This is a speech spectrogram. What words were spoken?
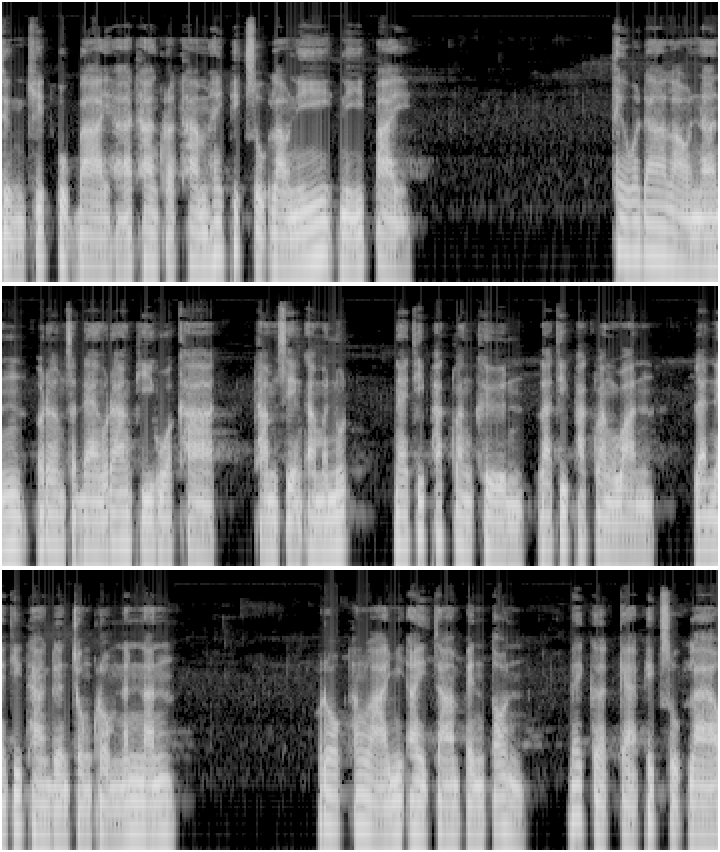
จึงคิดอุบายหาทางกระทำให้ภิกษุเหล่านี้หนีไป เทวดาเหล่านั้นเริ่มแสดงร่างผีหัวขาด ทำเสียงอมนุษย์ ในที่พักกลางคืนและที่พักกลางวัน และในที่ทางเดินจงกรมนั้นๆ โรคทั้งหลายมีไอจามเป็นต้น ได้เกิดแก่ภิกษุแล้ว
